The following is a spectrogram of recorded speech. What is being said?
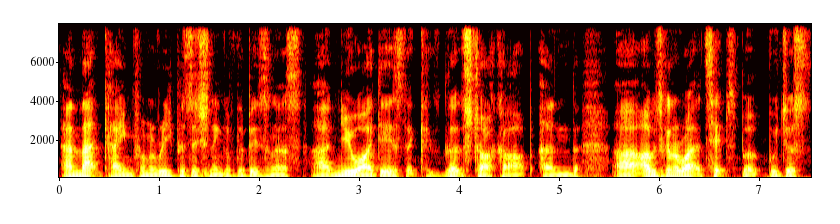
And that came from a repositioning of the business, uh, new ideas that that struck up. And uh, I was going to write a tips book with just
